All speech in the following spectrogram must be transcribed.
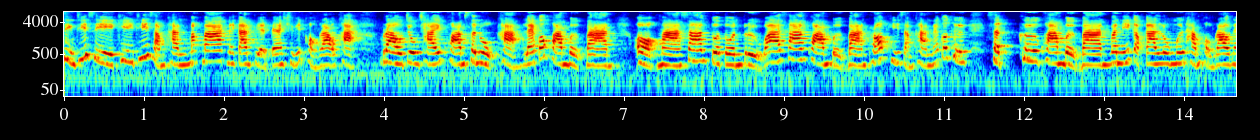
สิ่งที่ 4 คีย์ที่สำคัญมาก ๆ ในการเปลี่ยนแปลงชีวิตของเราค่ะ เราจงใช้ความสนุกค่ะ และก็ความเบิกบานออกมาสร้างตัวตนหรือว่าสร้างความเบิกบาน เพราะคีย์สำคัญนั่นก็คือสคือความเบิกบาน วันนี้กับการลงมือทำของเราใน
